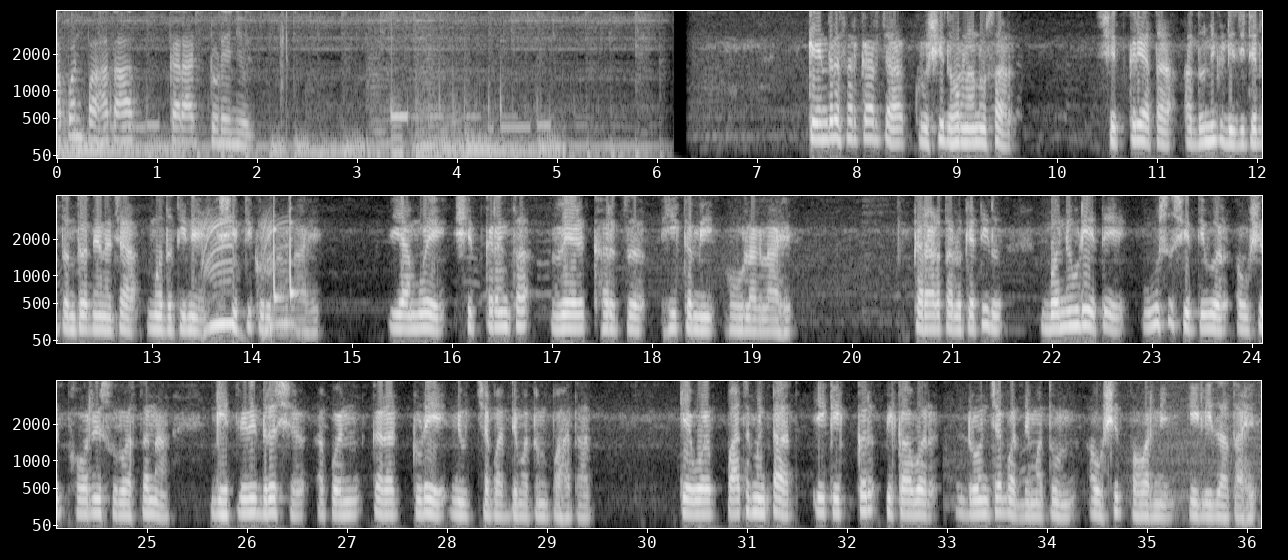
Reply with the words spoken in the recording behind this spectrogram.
आपण पाहत आहात कराड टुडे न्यूज. केंद्र सरकारच्या कृषी धोरणानुसार शेतकरी आता आधुनिक डिजिटल तंत्रज्ञानाच्या मदतीने शेती करू लागला आहे. यामुळे शेतकऱ्यांचा वेळ खर्च ही कमी होऊ लागला आहे. कराड तालुक्यातील बनवडी येथे ऊस शेतीवर औषध फवारणी सुरू असताना घेतलेले दृश्य आपण कराड टुडे न्यूजच्या माध्यमातून पाहत आहात. केवळ पाच मिनिटात एक एकर पिकावर ड्रोनच्या माध्यमातून औषध फवारणी केली जात आहे.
